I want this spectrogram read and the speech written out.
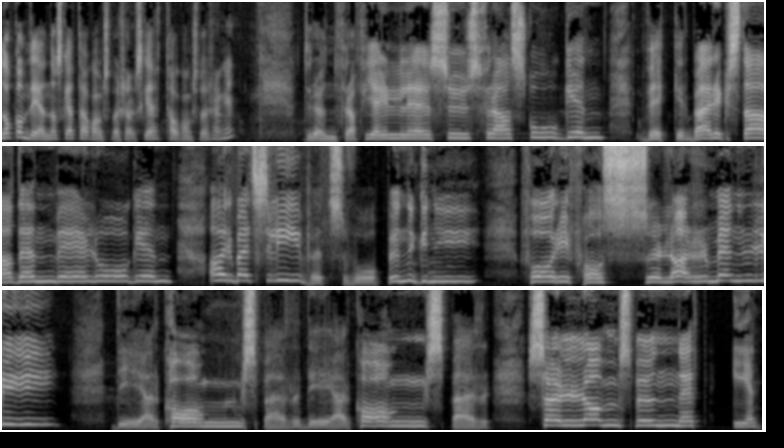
Nok om det. Nå skal jeg ta Kongsbergsangen. Skal? Drønn fra fjellet, sus fra skogen, vekker bergstaden ved lågen. Arbeidslivets våpen gny, for i fosselarmen ly. Det er Kongsberg, det er Kongsberg, sølvomspunnet. En,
